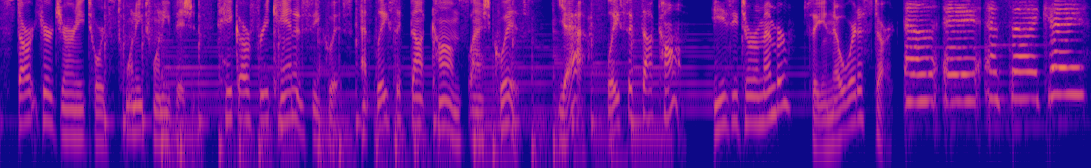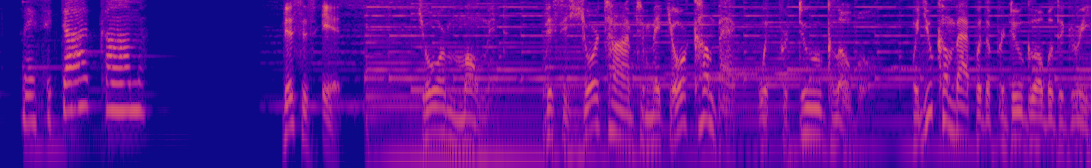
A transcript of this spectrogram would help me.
Start your journey towards 20/20 vision. Take our free candidacy quiz at LASIK.com/quiz. Yeah, LASIK.com. Easy to remember, so you know where to start. L A S I K, LASIK.com. This is it. Your moment. This is your time to make your comeback with Purdue Global. When you come back with a Purdue Global degree,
